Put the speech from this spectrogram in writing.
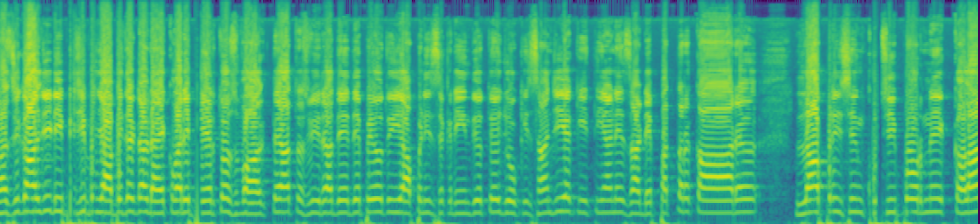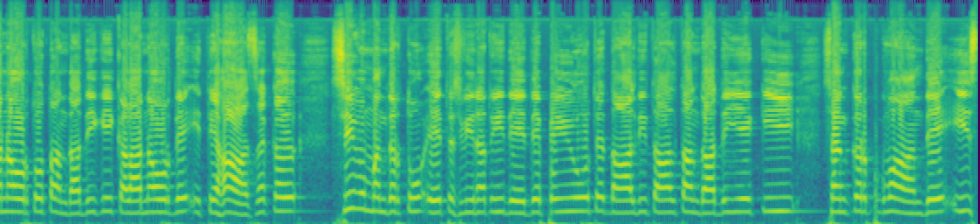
ਸਤਿ ਸ਼੍ਰੀ ਅਕਾਲ ਜੀ, ਡੀਪੀਸੀ ਪੰਜਾਬੀ ਤੇ ਤੁਹਾਡਾ ਇੱਕ ਵਾਰੀ ਫੇਰ ਤੋਂ ਸਵਾਗਤ ਹੈ। ਤਸਵੀਰਾਂ ਦੇਖਦੇ ਪਿਓ ਤੁਸੀਂ ਆਪਣੀ ਸਕਰੀਨ ਦੇ ਉੱਤੇ, ਜੋ ਕਿ ਸਾਂਝੀਆਂ ਕੀਤੀਆਂ ਨੇ ਸਾਡੇ ਪੱਤਰਕਾਰ ਲਾਪ੍ਰੀਤ ਸਿੰਘ ਖੁਸ਼ੀਪੁਰ ਨੇ ਕਲਾਨੌਰ ਤੋਂ ਤੁਹਾਨੂੰ ਦੱਸਦੀ ਕਿ ਕਲਾਨੌਰ ਦੇ ਇਤਿਹਾਸਕ ਸ਼ਿਵ ਮੰਦਿਰ ਤੋਂ ਇਹ ਤਸਵੀਰਾਂ ਤੁਸੀਂ ਦੇਖਦੇ ਪਏ ਹੋ ਤੇ ਨਾਲ ਦੀ ਤਾਲ ਤੁਹਾਨੂੰ ਦੱਸ ਦਈਏ ਕਿ ਸ਼ੰਕਰ ਭਗਵਾਨ ਦੇ ਇਸ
